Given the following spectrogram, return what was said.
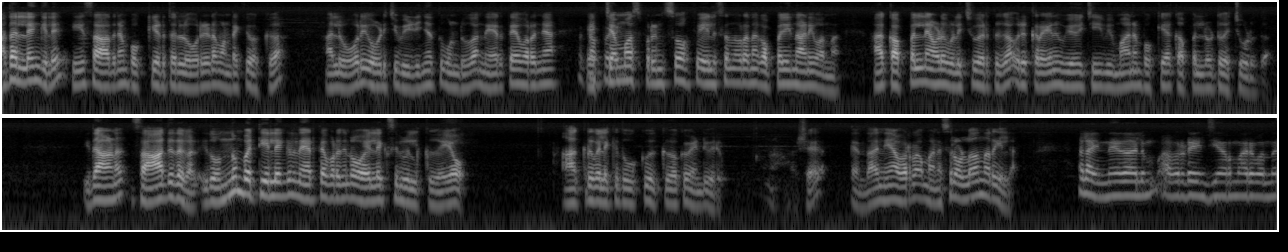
അതല്ലെങ്കിൽ ഈ സാധനം പൊക്കിയെടുത്ത് ലോറിയുടെ മണ്ടയ്ക്ക് വെക്കുക. ആ ലോറി ഓടിച്ച് വിഴിഞ്ഞത്ത് കൊണ്ടുപോകുക നേരത്തെ പറഞ്ഞ H M S Prince of Wales എന്ന് പറയുന്ന കപ്പലിൽ നിന്നാണ് ഈ വന്നത്. ആ കപ്പലിനെ അവിടെ വിളിച്ചു വരുത്തുക. ഒരു ക്രെയിൻ ഉപയോഗിച്ച് ഈ വിമാനം പൊക്കി ആ കപ്പലിലോട്ട് വെച്ചു കൊടുക്കുക. ഇതാണ് സാധ്യതകൾ. ഇതൊന്നും പറ്റിയില്ലെങ്കിൽ നേരത്തെ പറഞ്ഞിട്ട് ഓയിൽ എക്സിൽ വിൽക്കുകയോ ആക്രി വിലയ്ക്ക് തൂക്ക് വെക്കുകയോ ഒക്കെ വേണ്ടി വരും. പക്ഷേ എന്താ ഇനി അവരുടെ മനസ്സിലുള്ളതെന്നറിയില്ല അല്ല ഇന്നേതായാലും അവരുടെ എഞ്ചിനീയർമാർ വന്ന്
